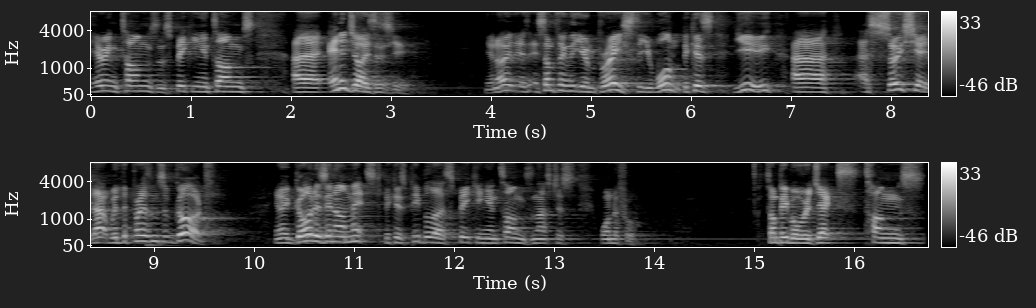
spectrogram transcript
hearing tongues and speaking in tongues uh, energizes you. You know, it's something that you embrace, that you want, because you uh, associate that with the presence of God. You know, God is in our midst because people are speaking in tongues, and that's just wonderful. Some people reject tongues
